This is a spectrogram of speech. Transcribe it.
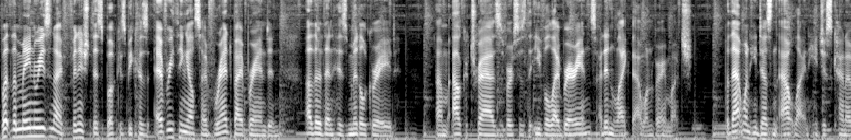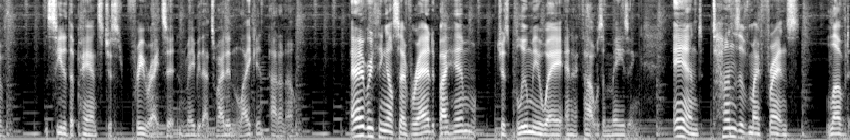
But the main reason I finished this book is because everything else I've read by Brandon, other than his middle grade, um, Alcatraz versus the Evil Librarians, I didn't like that one very much. But that one he doesn't outline, he just kind of, seat of the pants, just free writes it, and maybe that's why I didn't like it, I don't know. Everything else I've read by him just blew me away and I thought was amazing. And tons of my friends loved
